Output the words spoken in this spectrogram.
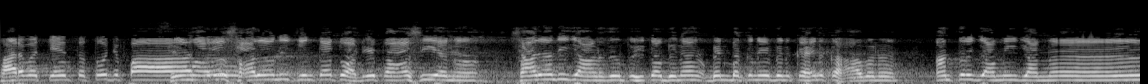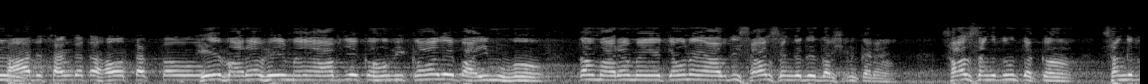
ਸਰਵ ਚਿੰਤ ਤੁਝ ਪਾਸ। ਸਾਰਿਆਂ ਦੀ ਚਿੰਤਾ ਤੁਹਾਡੇ ਪਾਸ ਹੀ ਹੈ ਨਾ। ਸਾਰਿਆਂ ਦੀ ਜਾਣਦੇ ਹੋ ਤੁਸੀਂ ਤਾਂ ਬਿਨਾ ਬਿਨ ਬਕਨੇ ਬਿਨ ਕਹਿਨ ਕਹਾਵਨ ਅੰਤਰ ਜਾਮੀ ਜਾਣੈ। ਸਾਧ ਸੰਗਤ ਹਉ ਤੱਕੋ ਫੇਰ ਮਾਰਾ ਫੇਰ ਮੈਂ ਆਪ ਜੇ ਕਹੂੰ ਵੀ ਕਾਹਦੇ ਭਾਈ ਮੂੰਹੋਂ ਤਾਂ ਮਾਰਾ ਮੈਂ ਇਹ ਚਾਹੁੰਦਾ ਆਪ ਦੀ ਸਾਧ ਸੰਗਤ ਦੇ ਦਰਸ਼ਨ ਕਰਾਂ ਸਾਧ ਸੰਗਤ ਨੂੰ ਤੱਕਾਂ। ਸੰਗਤ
